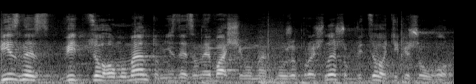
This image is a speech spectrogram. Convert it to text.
бізнес від цього моменту, мені здається, найважчий момент ми вже пройшли, щоб від цього тільки йшов вгору.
